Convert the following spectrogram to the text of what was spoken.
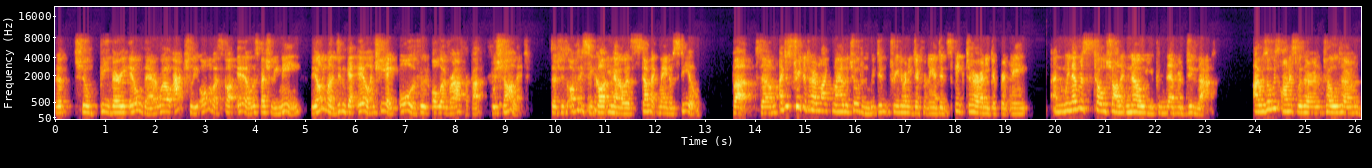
that she'll be very ill there." Well, actually, all of us got ill, especially me. The only one that didn't get ill, and she ate all the food all over Africa, was Charlotte. So she's obviously got, you know, a stomach made of steel. But um, I just treated her like my other children. We didn't treat her any differently. I didn't speak to her any differently. And we never told Charlotte, no, you can never do that. I was always honest with her and told her,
